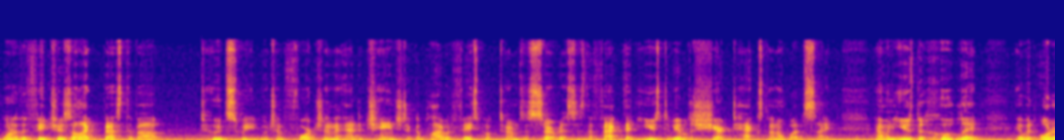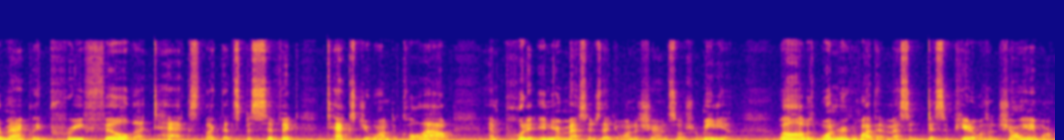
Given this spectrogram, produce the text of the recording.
One of the features I like best about Hootsuite, which unfortunately they had to change to comply with Facebook terms of service, is the fact that you used to be able to share text on a website. And when you used the Hootlet, it would automatically pre-fill that text, like that specific text you wanted to call out, and put it in your message that you wanted to share on social media. Well, I was wondering why that message disappeared and wasn't showing anymore.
